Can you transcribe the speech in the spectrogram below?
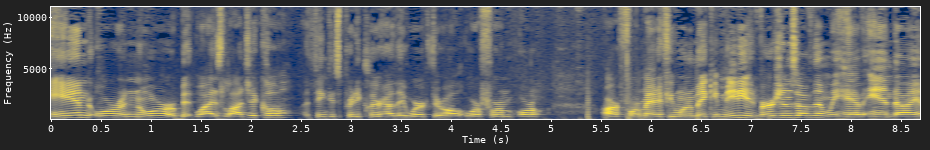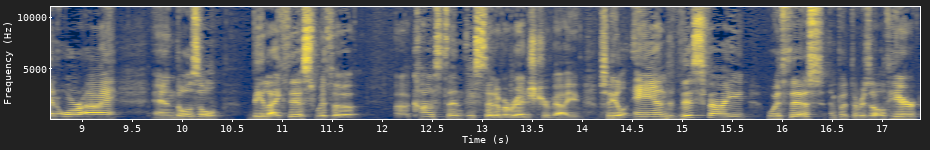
and, or, and, nor, or bitwise logical. I think it's pretty clear how they work. They're all or form, or R format. If you want to make immediate versions of them, we have and I and or I, and those will be like this with a, a constant instead of a register value. So you'll AND this value with this and put the result here.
